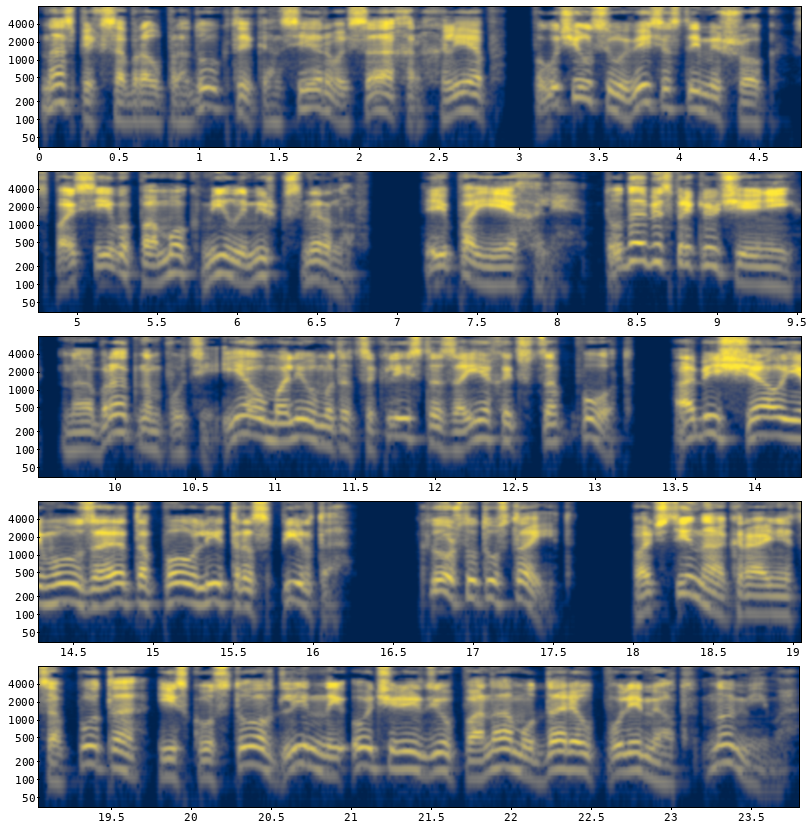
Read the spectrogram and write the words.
Наспех собрал продукты, консервы, сахар, хлеб. Получился увесистый мешок. Спасибо, помог милый Мишка Смирнов. И поехали. Туда без приключений. На обратном пути я умолил мотоциклиста заехать в Цапот. Обещал ему за это пол-литра спирта. Кто ж тут устоит? Почти на окраине Цапота из кустов длинной очередью по нам ударил пулемет, но мимо.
